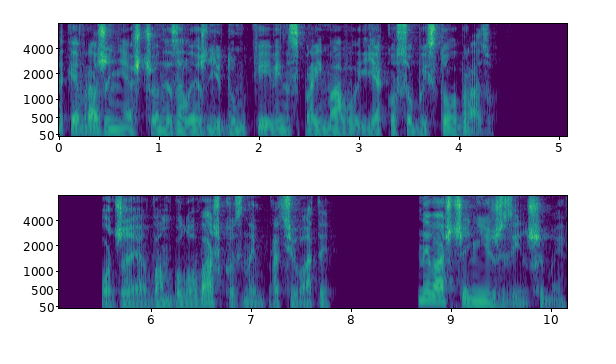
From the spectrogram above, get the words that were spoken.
Таке враження, що незалежні думки він сприймав як особисту образу. Отже, вам було важко з ним працювати не важче, ніж з іншими.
